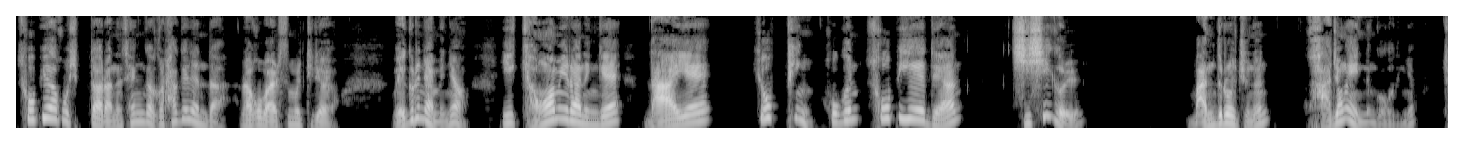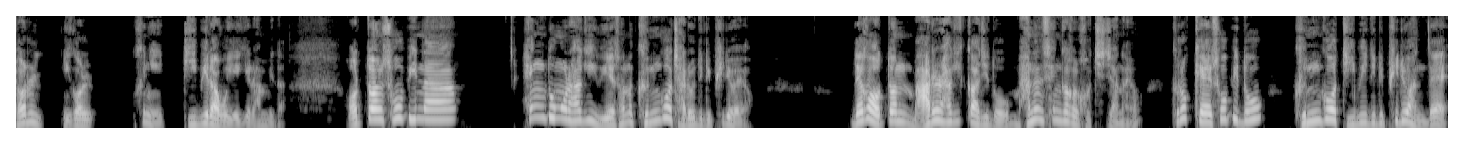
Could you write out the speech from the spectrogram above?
소비하고 싶다라는 생각을 하게 된다라고 말씀을 드려요. 왜 그러냐면요. 이 경험이라는 게 나의 쇼핑 혹은 소비에 대한 지식을 만들어주는 과정에 있는 거거든요. 저를 이걸 흔히 DB라고 얘기를 합니다. 어떤 소비나 행동을 하기 위해서는 근거 자료들이 필요해요. 내가 어떤 말을 하기까지도 많은 생각을 거치잖아요. 그렇게 소비도 근거 DB들이 필요한데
